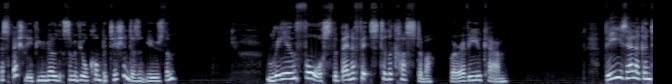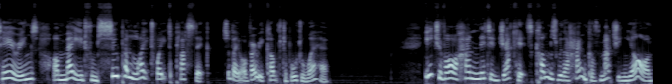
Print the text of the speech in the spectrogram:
especially if you know that some of your competition doesn't use them. Reinforce the benefits to the customer wherever you can. These elegant earrings are made from super lightweight plastic, so they are very comfortable to wear. Each of our hand knitted jackets comes with a hank of matching yarn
